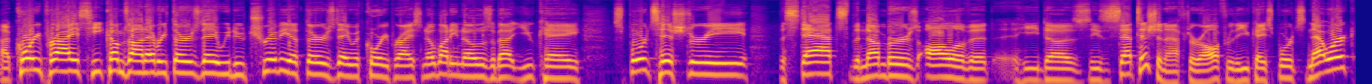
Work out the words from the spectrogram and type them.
Uh, Corey Price, he comes on every Thursday. We do trivia Thursday with Corey Price. Nobody knows about UK sports history, the stats, the numbers, all of it. He does. He's a statistician after all for the UK Sports Network,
